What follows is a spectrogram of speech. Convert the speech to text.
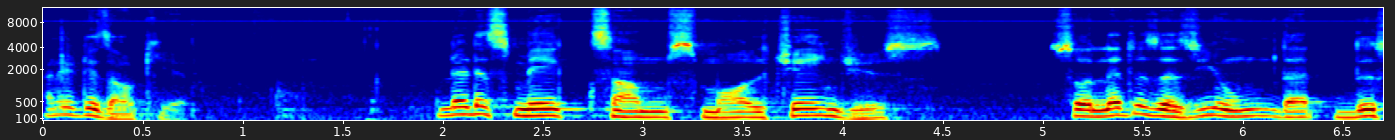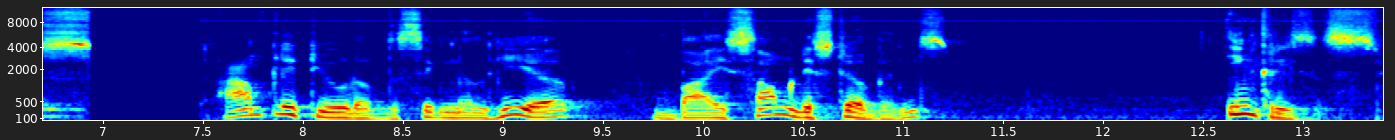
and it is out here. Let us make some small changes. So, let us assume that this amplitude of the signal here by some disturbance increases.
